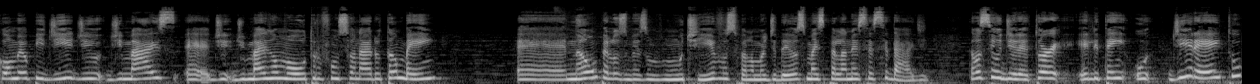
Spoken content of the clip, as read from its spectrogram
como eu pedi de, de mais, é, de, de, mais um outro funcionário também, é, não pelos mesmos motivos, pelo amor de Deus, mas pela necessidade. Então, assim, o diretor, ele tem o direito,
